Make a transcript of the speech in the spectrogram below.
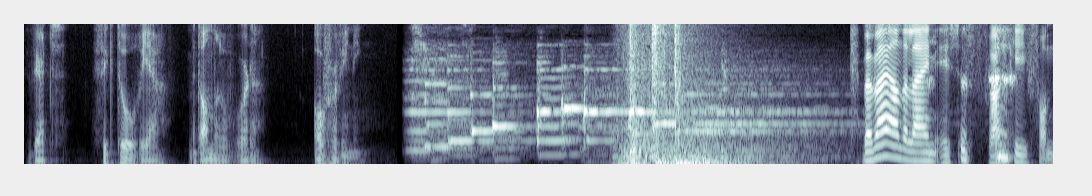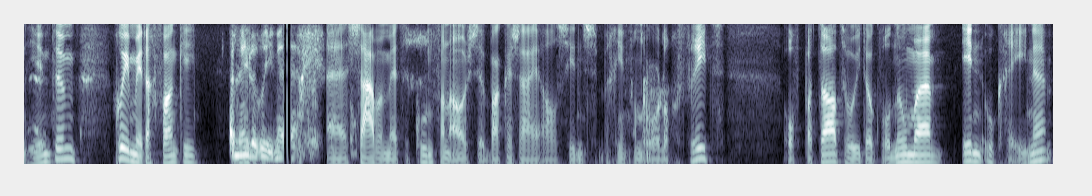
werd Victoria. Met andere woorden, overwinning. Bij mij aan de lijn is Frankie van Hintem. Goedemiddag, Frankie. Een hele goede middag. Uh, samen met Koen van Oosten bakken zij al sinds het begin van de oorlog friet, of patat, hoe je het ook wil noemen, in Oekraïne.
